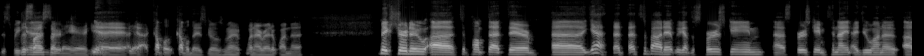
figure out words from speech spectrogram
this weekend. This last Sunday here. yeah, yeah, yeah, yeah. A couple couple days ago when I, when I read it. Wanted to make sure to uh to pump that there. Uh, yeah, that that's about it. We got the Spurs game. Uh, Spurs game tonight. I do want to uh,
